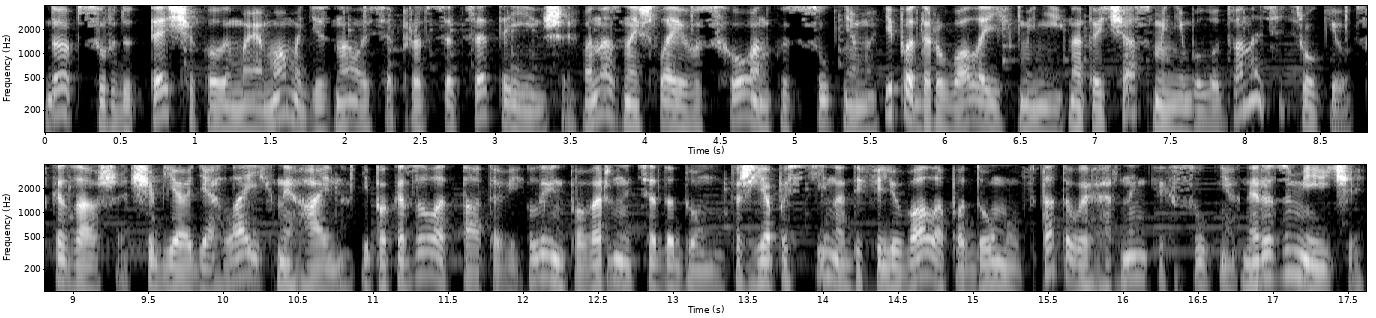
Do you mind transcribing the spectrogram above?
до абсурду те, що коли моя мама дізналася про все це та інше, вона знайшла його схованку з сукнями і подарувала їх мені. На той час мені було 12 років, сказавши, щоб я одягла їх негайно і показала татові, коли він повернеться додому. Тож я постійно дефілювала по дому в татових гарненьких сукнях, не розуміючи,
